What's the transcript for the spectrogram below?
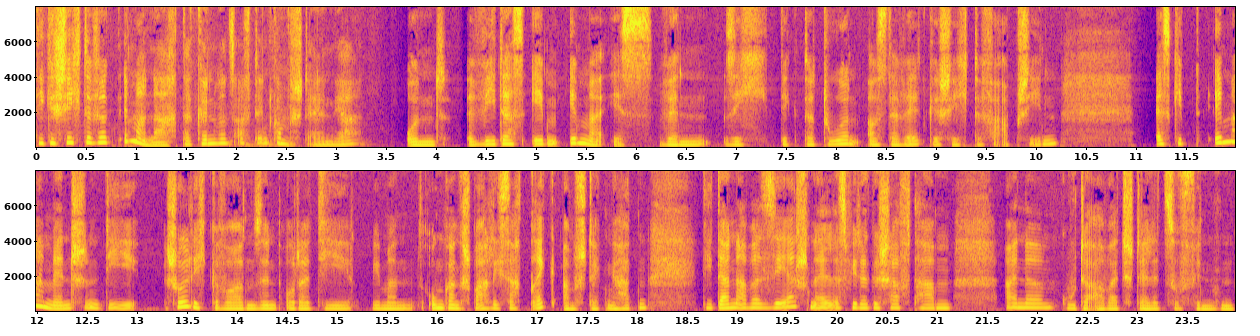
Die Geschichte wirkt immer nach, da können wir uns auf den Kopf stellen, ja. Und wie das eben immer ist, wenn sich Diktaturen aus der Weltgeschichte verabschieden, es gibt immer Menschen, die schuldig geworden sind oder die, wie man umgangssprachlich sagt, Dreck am Stecken hatten, die dann aber sehr schnell es wieder geschafft haben, eine gute Arbeitsstelle zu finden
